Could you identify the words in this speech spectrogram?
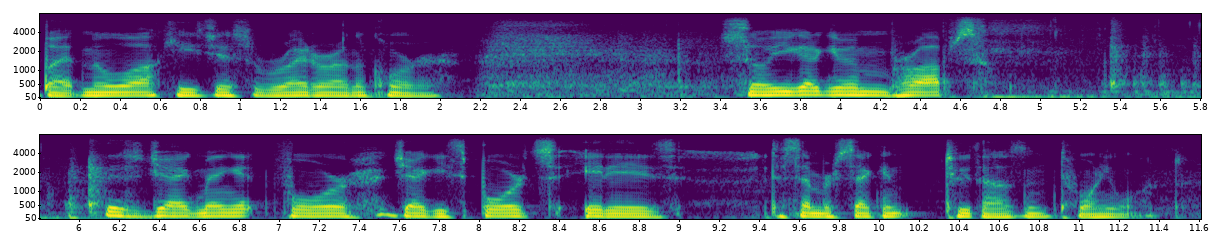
But Milwaukee's just right around the corner. So you gotta give them props. This is Jag Manget for Jaggy Sports. It is December 2nd, 2021.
